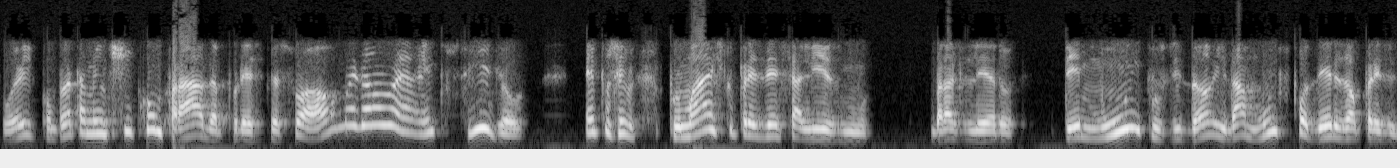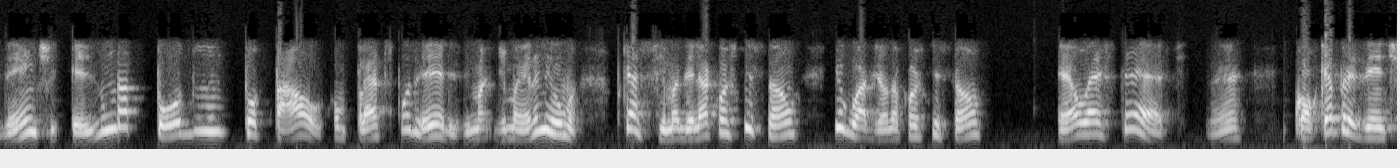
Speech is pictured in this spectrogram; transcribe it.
foi completamente comprada por esse pessoal, mas ela é, é impossível. É impossível. Por mais que o presidencialismo brasileiro dê muitos e dá, e muitos poderes ao presidente, ele não dá todos, total, completos poderes, de maneira nenhuma, porque acima dele é a Constituição e o guardião da Constituição é o STF. Né? Qualquer presidente,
